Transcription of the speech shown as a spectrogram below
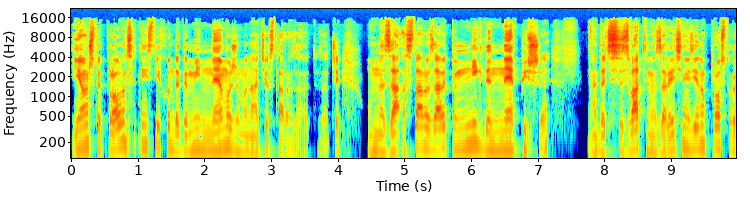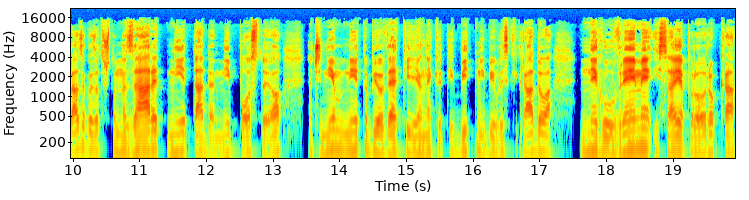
I ono što je problem sa tim stihom da ga mi ne možemo naći u starom zavetu. Znači, u naza, starom zavetu nigde ne piše da će se zvati Nazarećan iz jednog prostog razloga zato što Nazaret nije tada ni postojao, znači nije, nije to bio vetilj ili neki od tih bitnih biblijskih gradova, nego u vreme Isaija proroka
